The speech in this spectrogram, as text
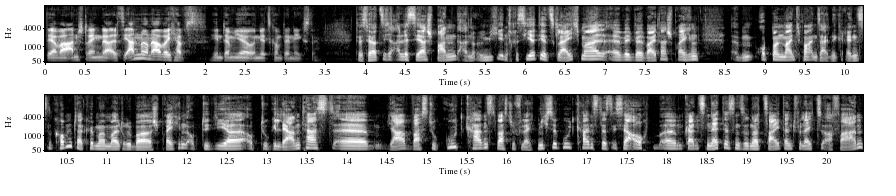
der war anstrengender als die anderen, aber ich habe es hinter mir und jetzt kommt der nächste. Das hört sich alles sehr spannend an. Und mich interessiert jetzt gleich mal, äh, wenn wir weitersprechen, ähm, ob man manchmal an seine Grenzen kommt. Da können wir mal drüber sprechen, ob du dir, ob du gelernt hast, äh, ja, was du gut kannst, was du vielleicht nicht so gut kannst. Das ist ja auch äh, ganz nett, das in so einer Zeit dann vielleicht zu erfahren.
